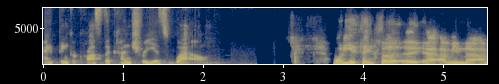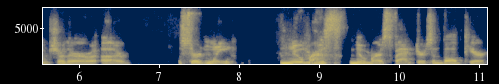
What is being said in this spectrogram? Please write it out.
I think, across the country as well. What do you think the? I mean, I'm sure there are certainly numerous numerous factors involved here.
